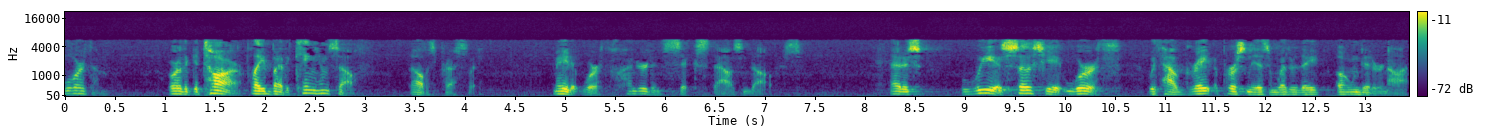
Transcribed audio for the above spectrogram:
wore them. Or the guitar, played by the king himself, Elvis Presley, made it worth $106,000. That is, we associate worth with how great a person is and whether they owned it or not.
